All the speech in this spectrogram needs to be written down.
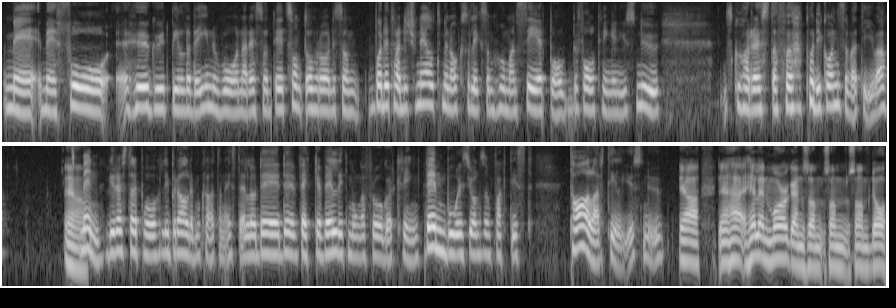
med, med få högutbildade invånare. Så det är ett sådant område som både traditionellt men också liksom hur man ser på befolkningen just nu skulle ha röstat för, på de konservativa. Ja. Men vi röstade på Liberaldemokraterna istället och det, det väcker väldigt många frågor kring vem Boris Johnson faktiskt talar till just nu. Ja, den här Helen Morgan som, som, som då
